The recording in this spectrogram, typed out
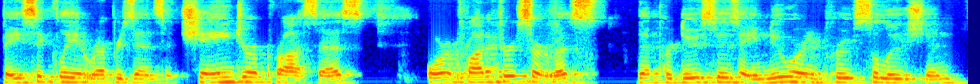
Basically, it represents a change or a process or a product or service that produces a new or improved solution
